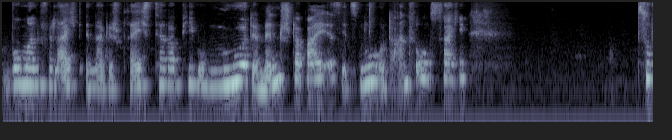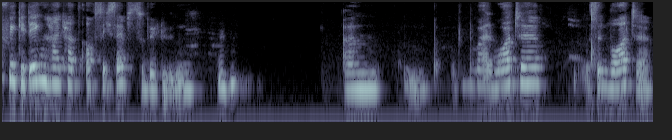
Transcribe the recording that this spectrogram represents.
wo man vielleicht in der Gesprächstherapie, wo nur der Mensch dabei ist, jetzt nur unter Anführungszeichen, zu viel Gelegenheit hat, auch sich selbst zu belügen. Mhm. Ähm, weil Worte sind Worte.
